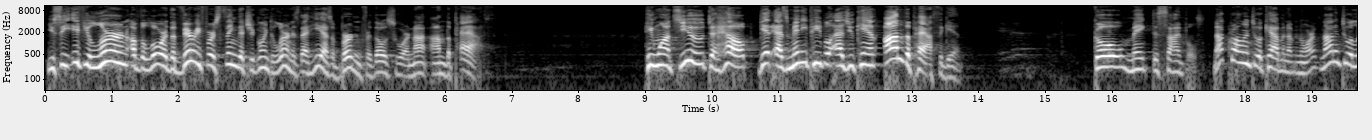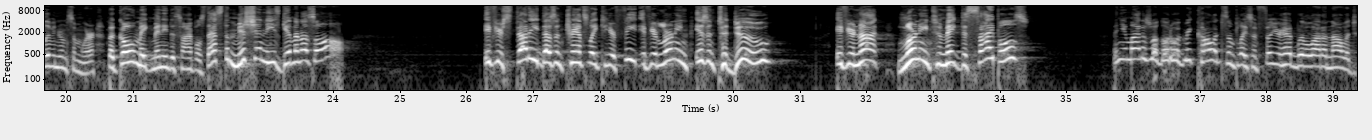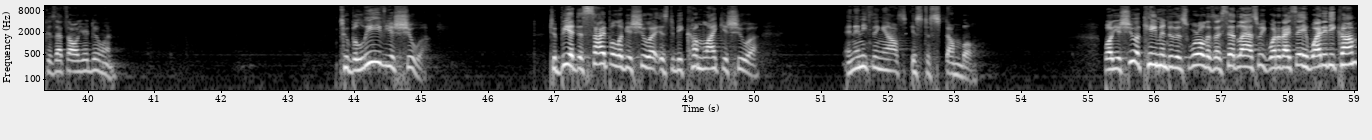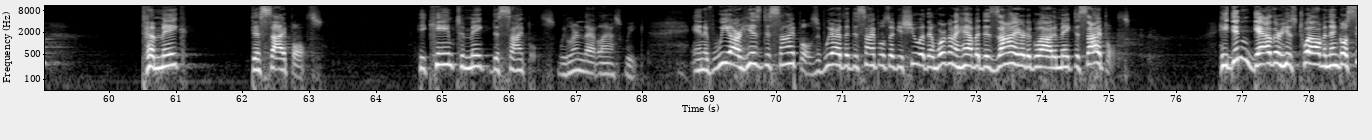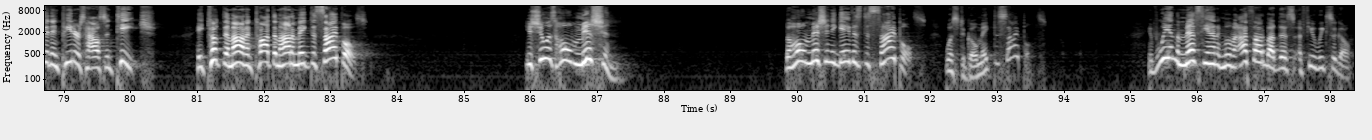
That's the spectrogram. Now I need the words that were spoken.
You see, if you learn of the Lord, the very first thing that you're going to learn is that He has a burden for those who are not on the path. He wants you to help get as many people as you can on the path again. Go make disciples. Not crawl into a cabin up north, not into a living room somewhere, but go make many disciples. That's the mission He's given us all. If your study doesn't translate to your feet, if your learning isn't to do, if you're not learning to make disciples, then you might as well go to a Greek college someplace and fill your head with a lot of knowledge because that's all you're doing. To believe Yeshua, to be a disciple of Yeshua is to become like Yeshua, and anything else is to stumble. Well, Yeshua came into this world, as I said last week. What did I say? Why did he come? To make disciples. He came to make disciples. We learned that last week. And if we are his disciples, if we are the disciples of Yeshua, then we're going to have a desire to go out and make disciples. He didn't gather his 12 and then go sit in Peter's house and teach. He took them out and taught them how to make disciples. Yeshua's whole mission, the whole mission he gave his disciples, was to go make disciples. If we in the Messianic movement, I thought about this a few weeks ago.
